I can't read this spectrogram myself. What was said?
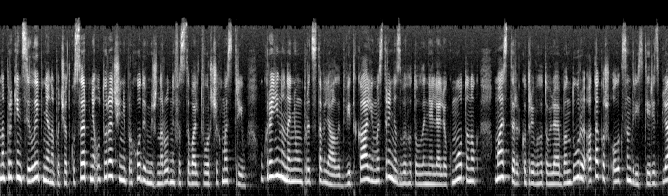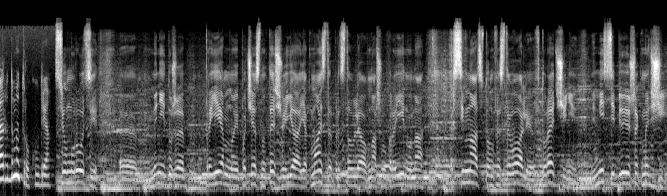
Наприкінці липня, на початку серпня у Туреччині проходив міжнародний фестиваль творчих майстрів. Україну на ньому представляли дві ткалі, майстриня з виготовлення ляльок-мотанок, майстер, котрий виготовляє бандури, а також олександрійський різбляр Дмитро Кудря. В цьому році е, мені дуже приємно і почесно те, що я як майстер представляв нашу Україну на 17-му фестивалі в Туреччині в місті Бююшек-Меджі.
